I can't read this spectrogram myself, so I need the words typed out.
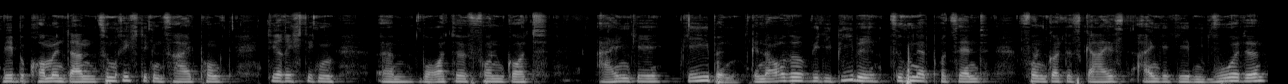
Wir bekommen dann zum richtigen Zeitpunkt die richtigen ähm, Worte von Gott eingegeben. Genauso wie die Bibel zu 100% von Gottes Geist eingegeben wurde.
